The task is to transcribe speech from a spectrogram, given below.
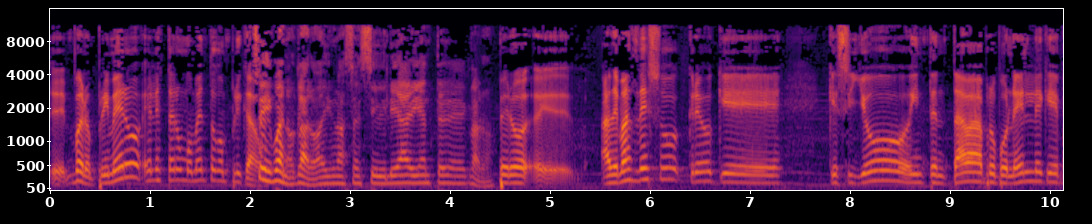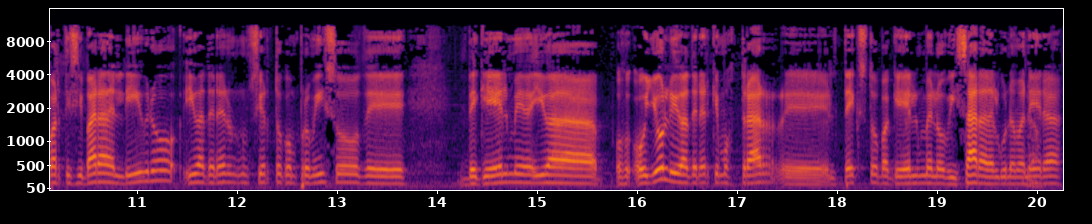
eh, bueno, primero él está en un momento complicado. Sí, bueno, claro, hay una sensibilidad evidente, de- claro. Pero eh, además de eso, creo que, que si yo intentaba proponerle que participara del libro, iba a tener un cierto compromiso de, de que él me iba, o, o yo le iba a tener que mostrar eh, el texto para que él me lo visara de alguna manera,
